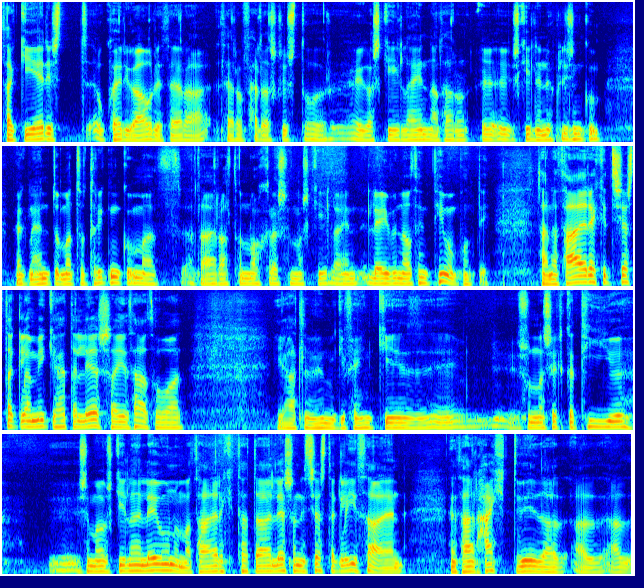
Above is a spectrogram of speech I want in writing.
það gerist á hverju ári þegar, þegar ferðarskjústofur eiga skila inn að það er skilin upplýsingum vegna endum að þá tryggingum að, að það er alltaf nokkra sem að skila inn leifin á þeim tímapunkti. Þannig að það er ekkit sérstaklega mikið hægt að lesa í það þó að ég ætlum við mikið fengið eh, svona cirka tíu eh, sem hafa skilað inn leifunum að það er ekkit hægt að lesa nýtt sérstaklega í það en, en það er hægt við að, að, að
